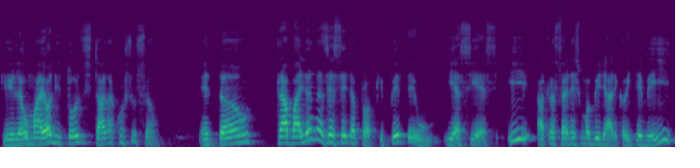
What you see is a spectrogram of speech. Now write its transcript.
que ele é o maior de todos, está na construção. Então, trabalhando as receitas próprias, IPTU, ISS e a transferência imobiliária, que é o ITBI,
